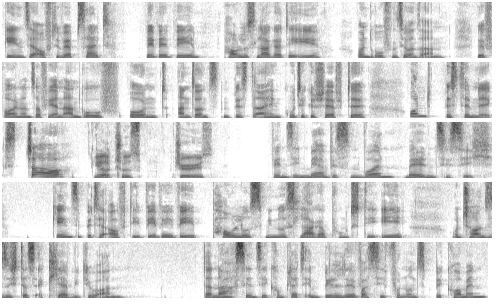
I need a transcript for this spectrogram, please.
gehen Sie auf die Website www.pauluslager.de und rufen Sie uns an. Wir freuen uns auf Ihren Anruf und ansonsten bis dahin gute Geschäfte und bis demnächst. Ciao. Ja, tschüss. Tschüss. Wenn Sie mehr wissen wollen, melden Sie sich. Gehen Sie bitte auf die www.paulus-lager.de und schauen Sie sich das Erklärvideo an. Danach sehen Sie komplett im Bilde, was Sie von uns bekommen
